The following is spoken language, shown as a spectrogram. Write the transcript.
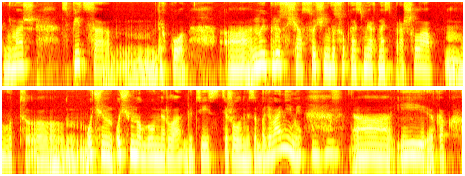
Понимаешь? Спиться легко. А, ну и плюс сейчас очень высокая смертность прошла. Вот э, очень очень, много умерло людей с тяжелыми заболеваниями. Угу. И, как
